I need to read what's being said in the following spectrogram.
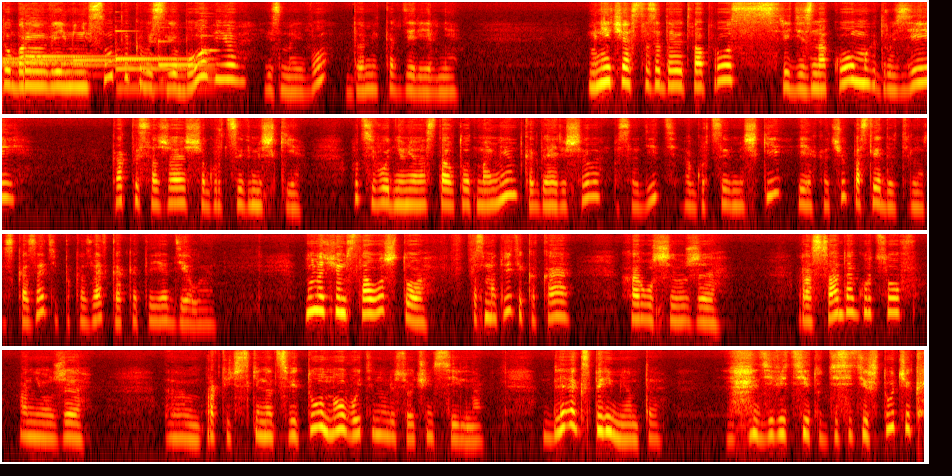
Доброго времени суток, вы с любовью из моего домика в деревне. Мне часто задают вопрос среди знакомых, друзей, как ты сажаешь огурцы в мешки. Вот сегодня у меня настал тот момент, когда я решила посадить огурцы в мешки, и я хочу последовательно рассказать и показать, как это я делаю. Ну, начнем с того, что посмотрите, какая хорошая уже рассада огурцов. Они уже практически на цвету, но вытянулись очень сильно. Для эксперимента 9, тут 10 штучек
